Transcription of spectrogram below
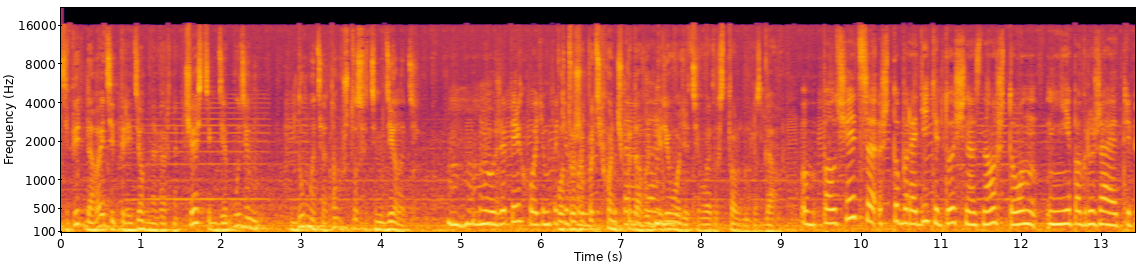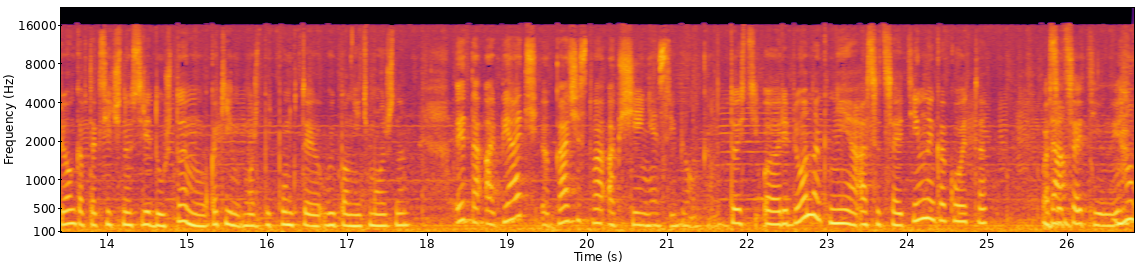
Теперь давайте перейдем, наверное, к части, где будем думать о том, что с этим делать. Мы уже переходим потихоньку. Вот уже потихонечку, да, вы переводите в эту сторону разговор. Получается, чтобы родитель точно знал, что он не погружает ребенка в токсичную среду, что ему, какие, может быть, пункты выполнить можно? Это опять э, качество общения с ребенком. То есть э, ребенок не ассоциативный какой-то, Да. ассоциативный. Ну,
